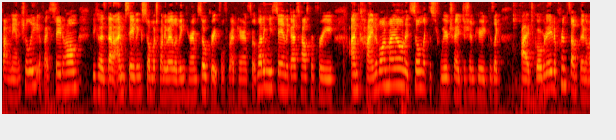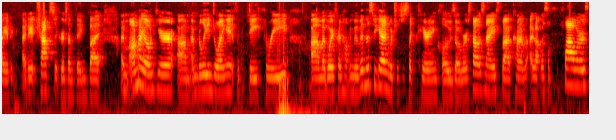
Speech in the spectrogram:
financially if I stayed home because then I'm saving so much money by living here. I'm so grateful for my parents. They're letting me stay in the guest house for free. I'm kind of on my own. It's still in like this weird transition period because like I had to go over today to print something. Or I had to, I had to get chapstick or something. But I'm on my own here. Um, I'm really enjoying it. It's like day three. Um, my boyfriend helped me move in this weekend, which was just like carrying clothes over, so that was nice. But kind of, I got myself some flowers.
